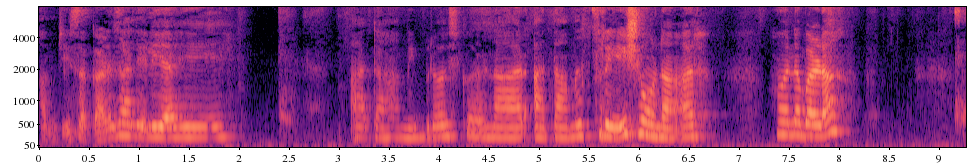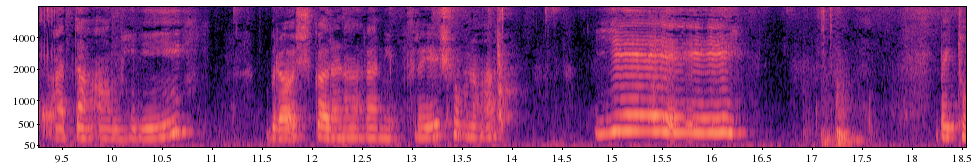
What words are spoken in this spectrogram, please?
आमची सकाळ झालेली आहे. आता आम्ही ब्रश करणार आता आम्ही फ्रेश होणार. हो ना बाळा? आता आम्ही ब्रश करणार आणि फ्रेश होणार. ये बैठो.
